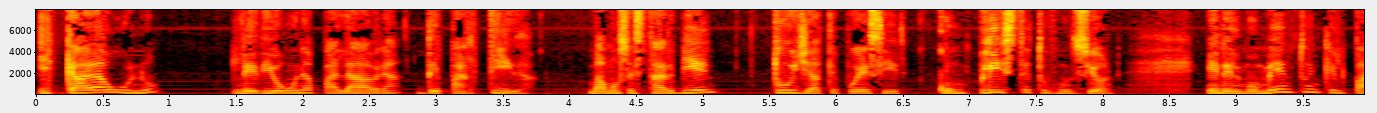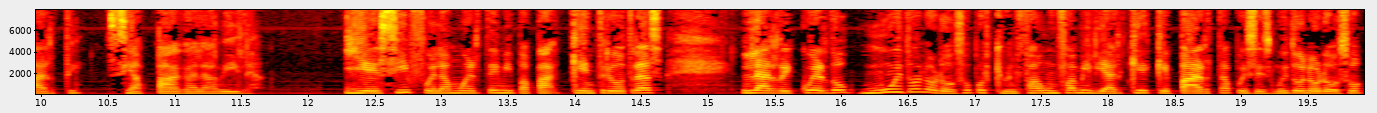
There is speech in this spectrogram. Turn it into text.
y cada uno le dio una palabra de partida. Vamos a estar bien, tú ya te puedes ir, cumpliste tu función. En el momento en que él parte, se apaga la vela. Y así fue la muerte de mi papá, que entre otras la recuerdo muy doloroso, porque un, fa- un familiar que, que parta, pues es muy doloroso,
